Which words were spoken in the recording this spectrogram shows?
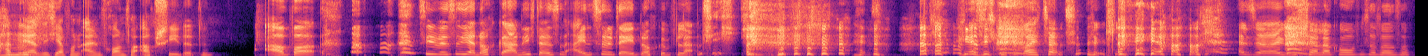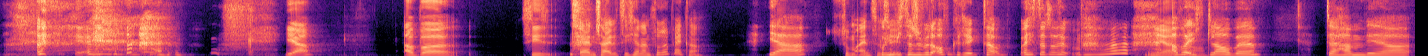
hat Mhm. er sich ja von allen Frauen verabschiedet. Aber sie wissen ja noch gar nicht, da ist ein Einzeldate noch geplant. wie er sich gefreut hat. ja. Als wäre er irgendwie Sherlock Holmes oder so. ja, aber sie er entscheidet sich ja dann für Rebecca Ja, zum wo ich mich dann schon wieder aufgeregt habe. Weil ich dachte, Ja, aber genau. ich glaube, da haben wir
